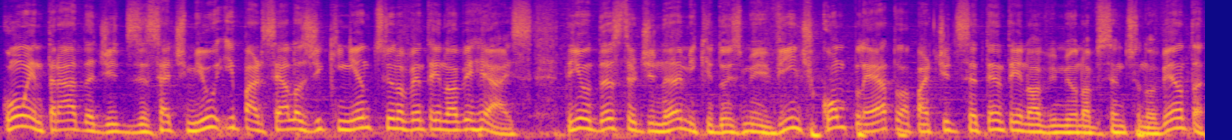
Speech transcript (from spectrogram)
com entrada de 17 mil e parcelas de 599 reais. Tem o Duster Dynamic 2020 completo a partir de 79.990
